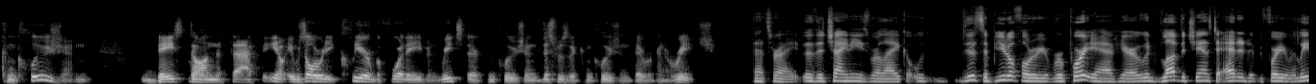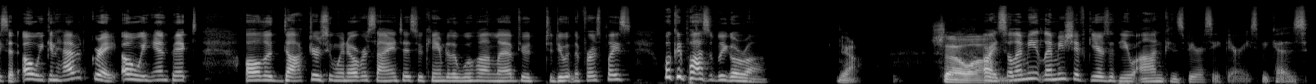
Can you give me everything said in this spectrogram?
conclusion based on the fact that you know it was already clear before they even reached their conclusion this was the conclusion they were going to reach. That's right. The chinese were like this is a beautiful re- report you have here. I would love the chance to edit it before you release it. Oh we can have it? Great. Oh we handpicked all the doctors who went over scientists who came to the wuhan lab to, to do it in the first place? What could possibly go wrong? Yeah. So, um, all right. So let me let me shift gears with you on conspiracy theories because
